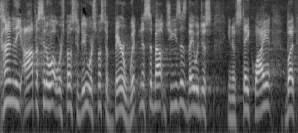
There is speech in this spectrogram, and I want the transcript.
kind of the opposite of what we're supposed to do. We're supposed to bear witness about Jesus. They would just, you know, stay quiet. But,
